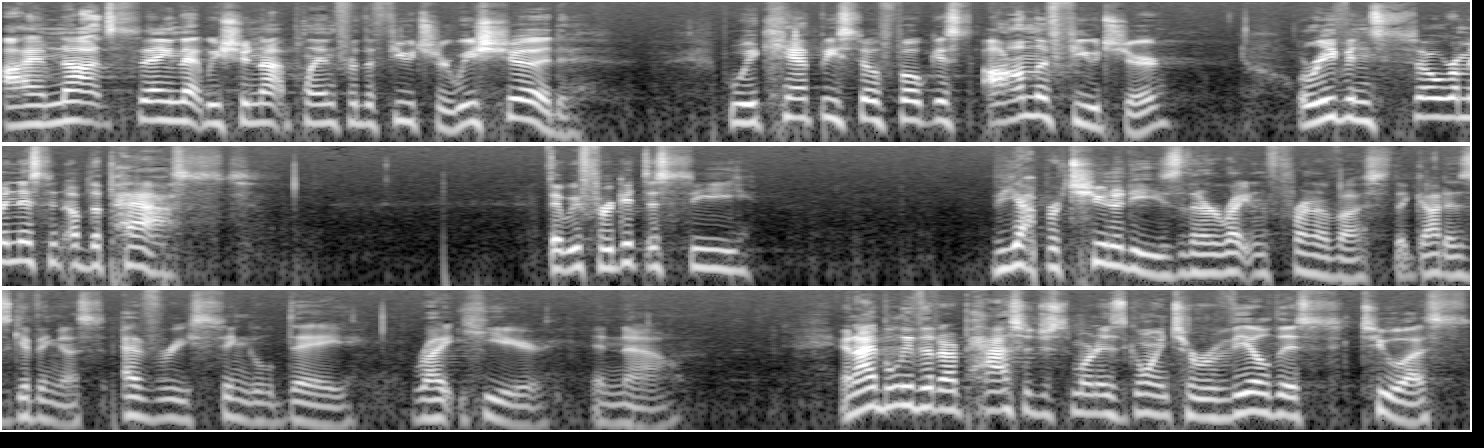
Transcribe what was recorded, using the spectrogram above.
I am not saying that we should not plan for the future. We should. But we can't be so focused on the future or even so reminiscent of the past that we forget to see the opportunities that are right in front of us that God is giving us every single day, right here and now. And I believe that our passage this morning is going to reveal this to us.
